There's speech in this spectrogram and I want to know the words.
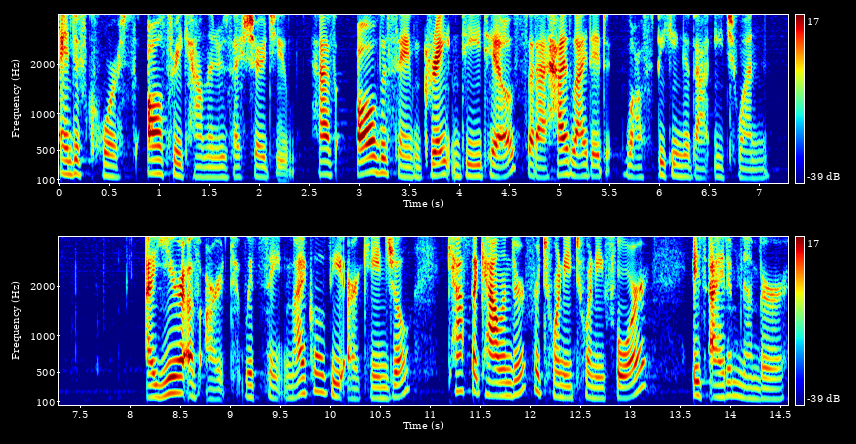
And of course, all three calendars I showed you have all the same great details that I highlighted while speaking about each one. A Year of Art with St. Michael the Archangel Catholic Calendar for 2024 is item number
